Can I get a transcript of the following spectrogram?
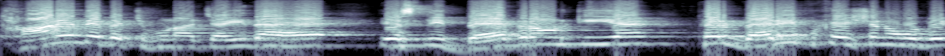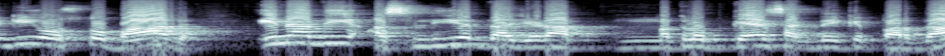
ਥਾਣੇ ਦੇ ਵਿੱਚ ਹੋਣਾ ਚਾਹੀਦਾ ਹੈ। ਇਸ ਦੀ ਬੈਕਗ੍ਰਾਉਂਡ ਕੀ ਹੈ? ਫਿਰ ਵੈਰੀਫਿਕੇਸ਼ਨ ਹੋਵੇਗੀ, ਉਸ ਤੋਂ ਬਾਅਦ ਇਹਨਾਂ ਦੀ ਅਸਲੀਅਤ ਦਾ ਜਿਹੜਾ ਮਤਲਬ ਕਹਿ ਸਕਦੇ ਕਿ ਪਰਦਾ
